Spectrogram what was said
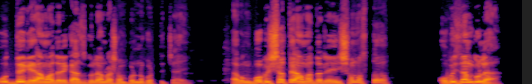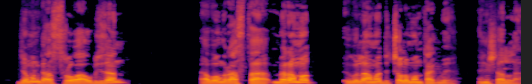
উদ্যোগে আমাদের এই কাজগুলো আমরা সম্পূর্ণ করতে চাই এবং ভবিষ্যতে আমাদের এই সমস্ত অভিযানগুলা, যেমন গাছ রোয়া অভিযান এবং রাস্তা মেরামত, এগুলো আমাদের চলমান থাকবে ইনশাল্লাহ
